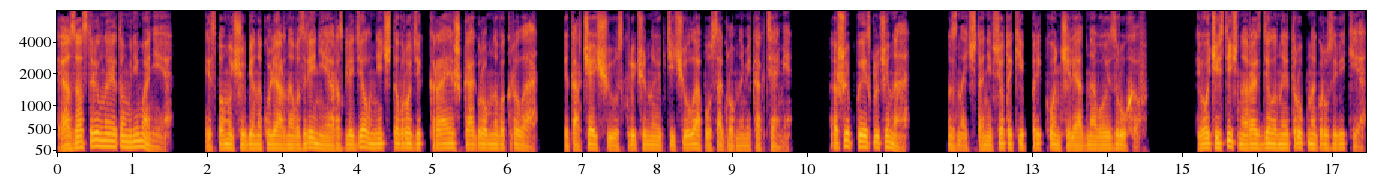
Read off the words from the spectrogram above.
Я заострил на этом внимание и с помощью бинокулярного зрения разглядел нечто вроде краешка огромного крыла и торчащую скрюченную птичью лапу с огромными когтями. Ошибка исключена. Значит, они все таки прикончили одного из рухов. Его частично разделанный труп на грузовике.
